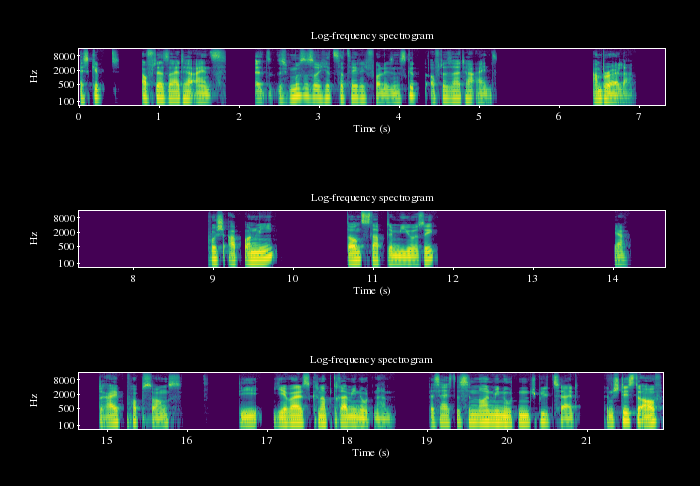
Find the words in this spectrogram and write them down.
Es gibt auf der Seite 1, also ich muss es euch jetzt tatsächlich vorlesen, es gibt auf der Seite 1 Umbrella, Push Up on Me, Don't Stop the Music, ja, drei Pop-Songs die jeweils knapp drei Minuten haben. Das heißt, es sind neun Minuten Spielzeit. Dann stehst du auf,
